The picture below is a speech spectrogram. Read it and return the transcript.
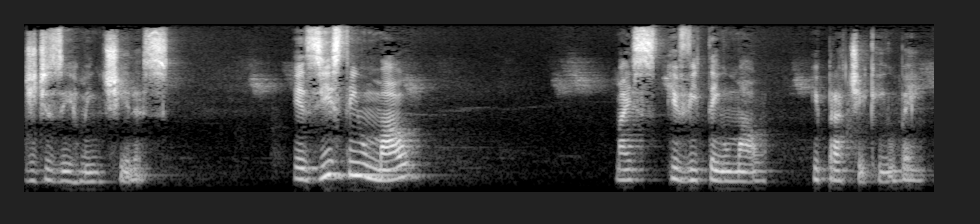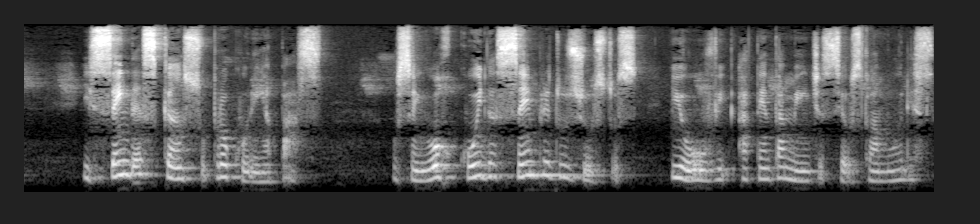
de dizer mentiras. Existem o mal, mas evitem o mal e pratiquem o bem. E sem descanso procurem a paz. O Senhor cuida sempre dos justos e ouve atentamente seus clamores.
